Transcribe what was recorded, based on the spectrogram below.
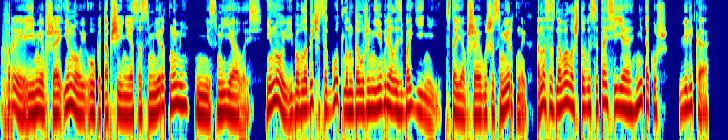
Фрея, имевшая иной опыт общения со смертными, не смеялась. Иной, ибо владычица Готланда уже не являлась богиней. Стоявшая выше смертных, она сознавала, что высота сия не так уж велика,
